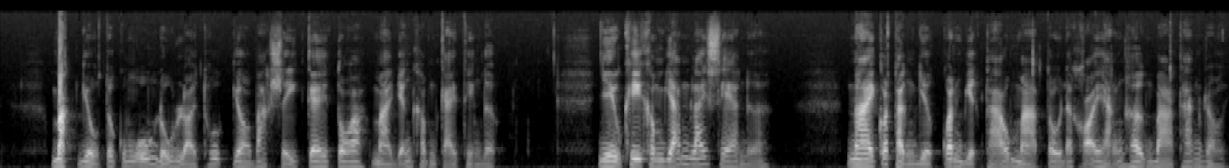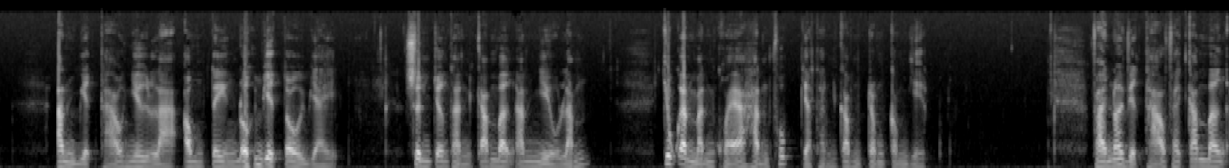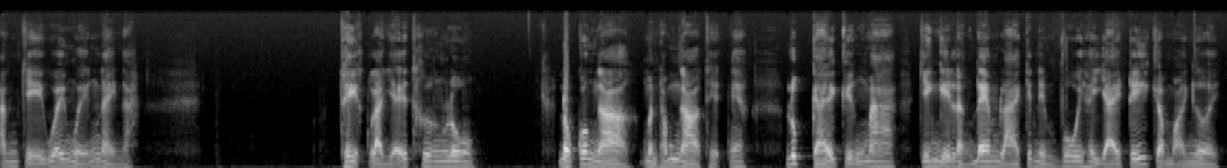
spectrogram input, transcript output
mặc dù tôi cũng uống đủ loại thuốc do bác sĩ kê toa mà vẫn không cải thiện được. Nhiều khi không dám lái xe nữa. Nay có thần dược quanh Việt Thảo mà tôi đã khỏi hẳn hơn 3 tháng rồi. Anh Việt Thảo như là ông tiên đối với tôi vậy. Xin chân thành cảm ơn anh nhiều lắm. Chúc anh mạnh khỏe, hạnh phúc và thành công trong công việc. Phải nói Việt Thảo phải cảm ơn anh chị Quế Nguyễn này nè. Thiệt là dễ thương luôn. Đâu có ngờ, mình không ngờ thiệt nha. Lúc kể chuyện ma, chỉ nghĩ là đem lại cái niềm vui hay giải trí cho mọi người.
